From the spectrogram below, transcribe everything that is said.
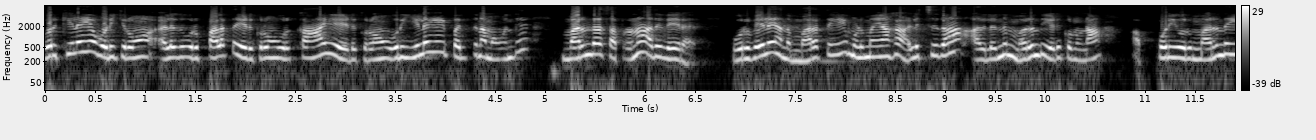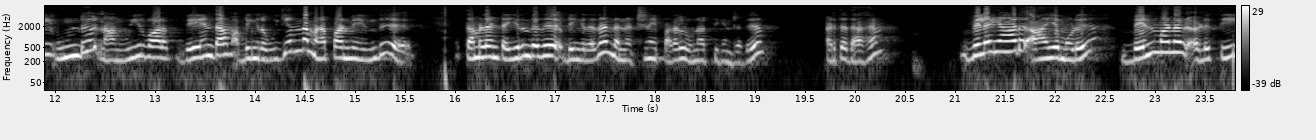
ஒரு கிளையை ஒடிக்கிறோம் அல்லது ஒரு பழத்தை எடுக்கிறோம் ஒரு காயை எடுக்கிறோம் ஒரு இலையை பறித்து நம்ம வந்து மருந்தா சாப்பிட்றோம்னா அது வேற. ஒருவேளை அந்த மரத்தையே முழுமையாக அழிச்சு தான் அதுலேருந்து மருந்து எடுக்கணும்னா அப்படி ஒரு மருந்தை உண்டு நான் உயிர் வாழ வேண்டாம் அப்படிங்கிற உயர்ந்த மனப்பான்மை வந்து தமிழன்ட்ட இருந்தது அப்படிங்கிறத இந்த நற்றினை பாடல் உணர்த்துகின்றது. அடுத்ததாக விளையாடு ஆயமுடு வெண்மணல் அழுத்தி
